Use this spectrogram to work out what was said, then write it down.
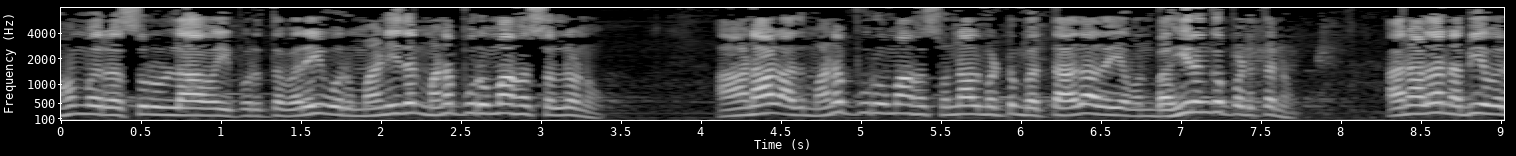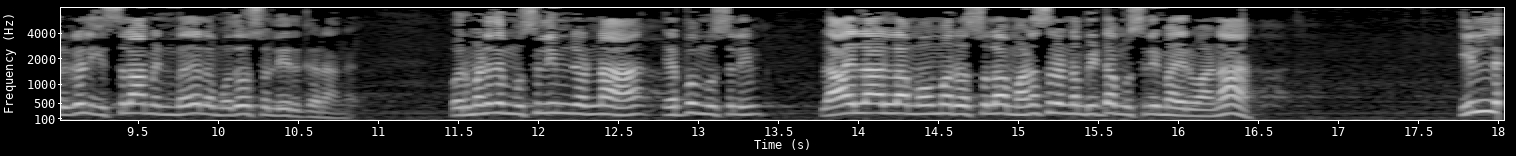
முகமது ரசூலுல்லாவை பொறுத்தவரை ஒரு மனிதன் மனப்பூர்வமாக சொல்லணும். ஆனால் அது மனப்பூர்வமாக சொன்னால் மட்டும் பத்தாது அதை அவன் பகிரங்கப்படுத்தணும். அதனாலதான் நபி அவர்கள் இஸ்லாம் என்பதில் முதல் சொல்லியிருக்கிறாங்க. ஒரு மனிதன் முஸ்லீம் சொன்னா எப்ப முஸ்லீம்? லாயிலா இல்லா முகமது ரசூல்லா மனசுல நம்பிட்டா முஸ்லீம் ஆயிருவானா இல்ல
